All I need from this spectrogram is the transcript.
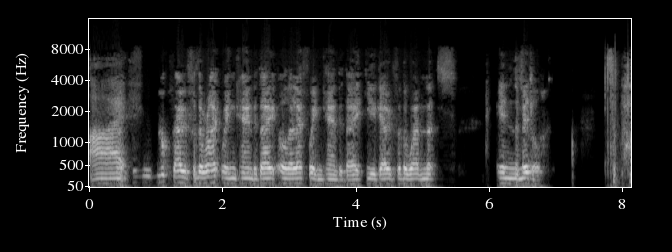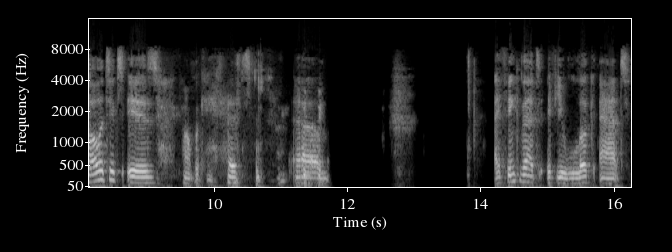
I not go for the right wing candidate or the left wing candidate, you go for the one that's in the middle. so politics is complicated. um, I think that if you look at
